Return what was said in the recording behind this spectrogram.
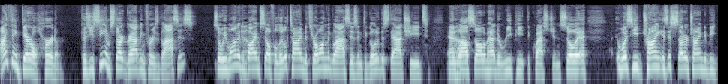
I think Daryl heard him because you see him start grabbing for his glasses so he wanted yeah. to buy himself a little time to throw on the glasses and to go to the stat sheet. And yeah. while Solomon had to repeat the question. So uh, was he trying? Is this Sutter trying to be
